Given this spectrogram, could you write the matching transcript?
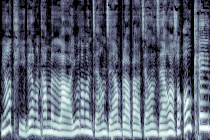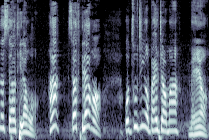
你要体谅他们啦，因为他们怎样怎样，巴拉巴拉，怎样怎样。”我想说：“OK，那谁要体谅我啊？谁要体谅我？我租金有白缴吗？没有，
